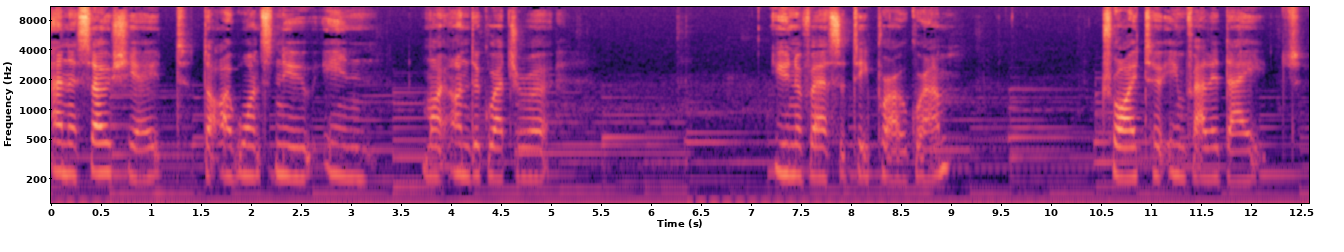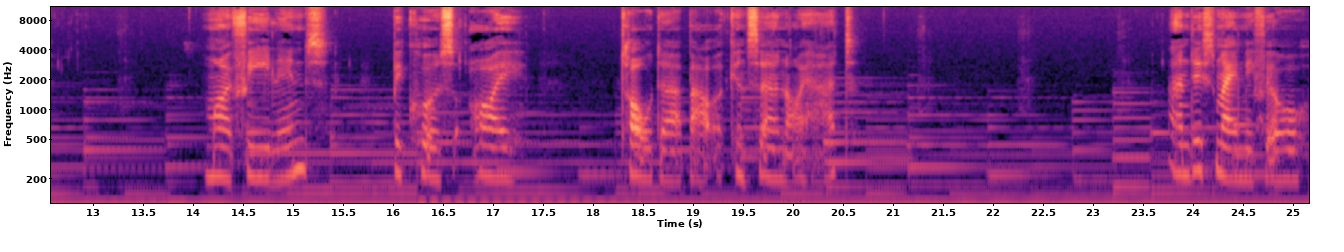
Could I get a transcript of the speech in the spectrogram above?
An associate that I once knew in my undergraduate university program tried to invalidate my feelings because I told her about a concern I had. And this made me feel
